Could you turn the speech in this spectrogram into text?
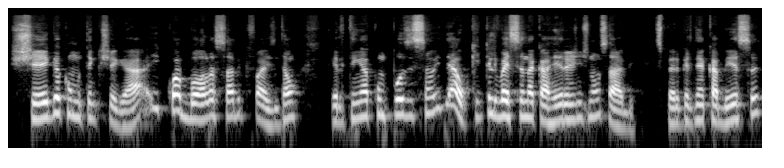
chega como tem que chegar e com a bola sabe o que faz. Então, ele tem a composição ideal. O que, que ele vai ser na carreira, a gente não sabe. Espero que ele tenha cabeça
